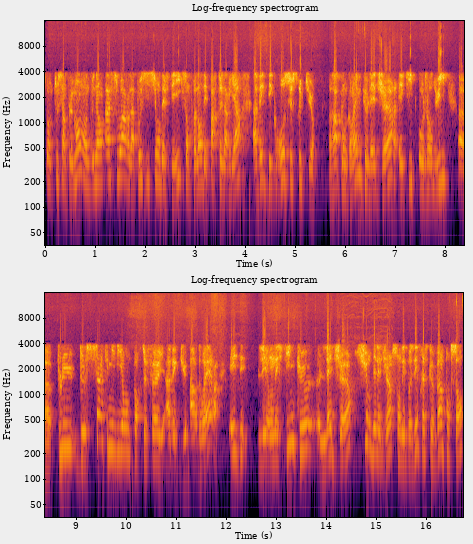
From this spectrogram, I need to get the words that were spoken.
tout simplement en venant asseoir la position d'FTX en prenant des partenariats avec des grosses structures. Rappelons quand même que Ledger équipe aujourd'hui euh, plus de 5 millions de portefeuilles avec du hardware et on estime que Ledger, sur des ledgers, sont déposés presque 20%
